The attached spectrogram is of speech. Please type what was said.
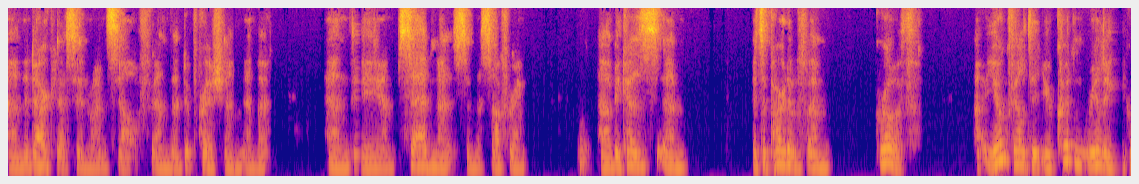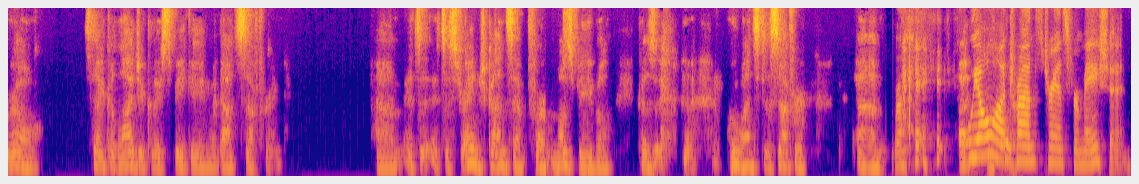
uh, the darkness in oneself and the depression and the and the um, sadness and the suffering uh, because um, it's a part of um, growth. Uh, Jung felt that you couldn't really grow, psychologically speaking, without suffering. Um, it's a it's a strange concept for most people because who wants to suffer? Um, right. Uh, we all want trans transformation.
